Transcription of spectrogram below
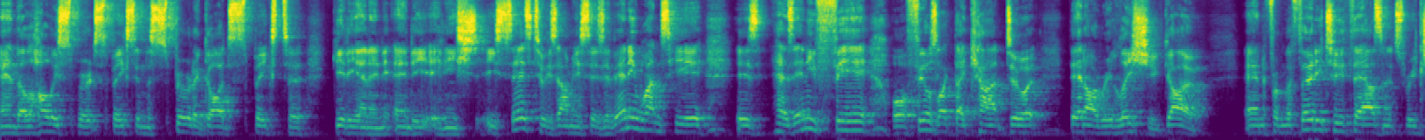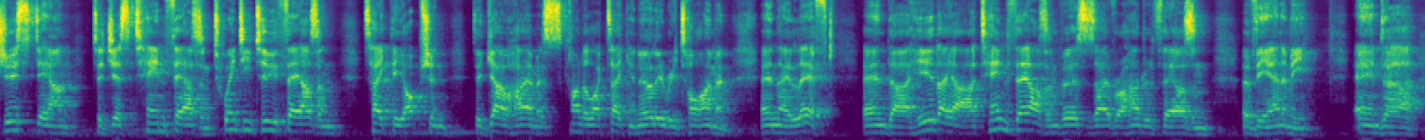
And the Holy Spirit speaks and The Spirit of God speaks to Gideon, and, and, he, and he, he says to his army, He says, If anyone's here is, has any fear or feels like they can't do it, then I release you. Go. And from the 32,000, it's reduced down to just 10,000. 22,000 take the option to go home. It's kind of like taking early retirement. And they left. And uh, here they are 10,000 versus over 100,000 of the enemy. And uh,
